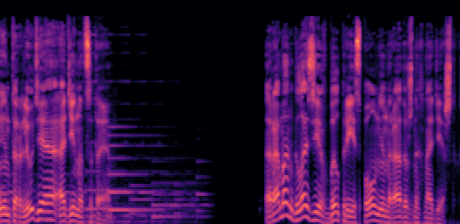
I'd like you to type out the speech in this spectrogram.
Интерлюдия 11 Роман Глазьев был преисполнен радужных надежд.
